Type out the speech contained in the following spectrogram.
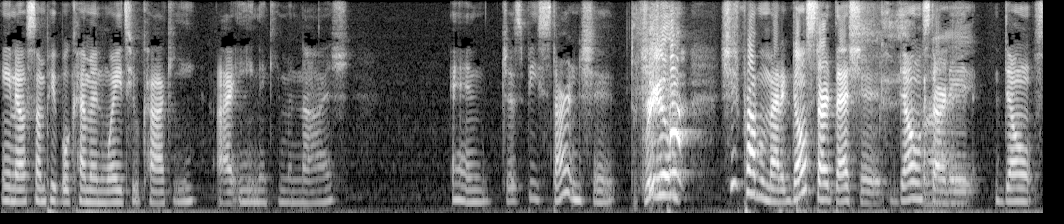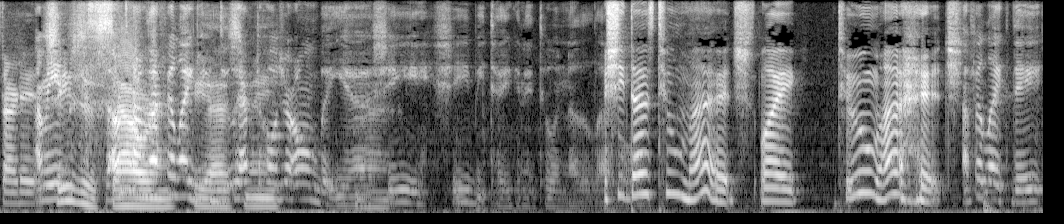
you know some people come in way too cocky, i.e. Nicki Minaj, and just be starting shit. Freedom. She's problematic. Don't start that shit. Don't start Right. it. Don't start it. I mean, She's just sometimes I feel like you you do ask have to hold your own, but yeah, she she be taking it to another level. she does too much. Like too much. I feel like they,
